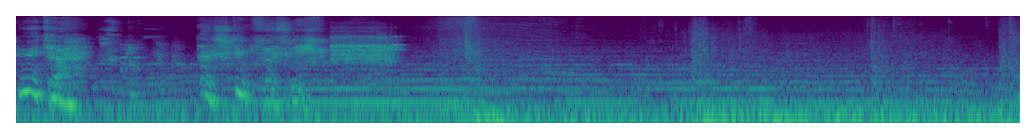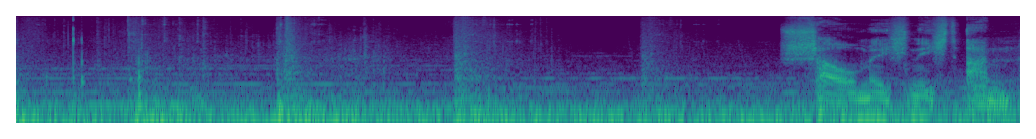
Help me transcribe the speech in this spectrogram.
Hüter, da stimmt was nicht. Schau mich nicht an,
